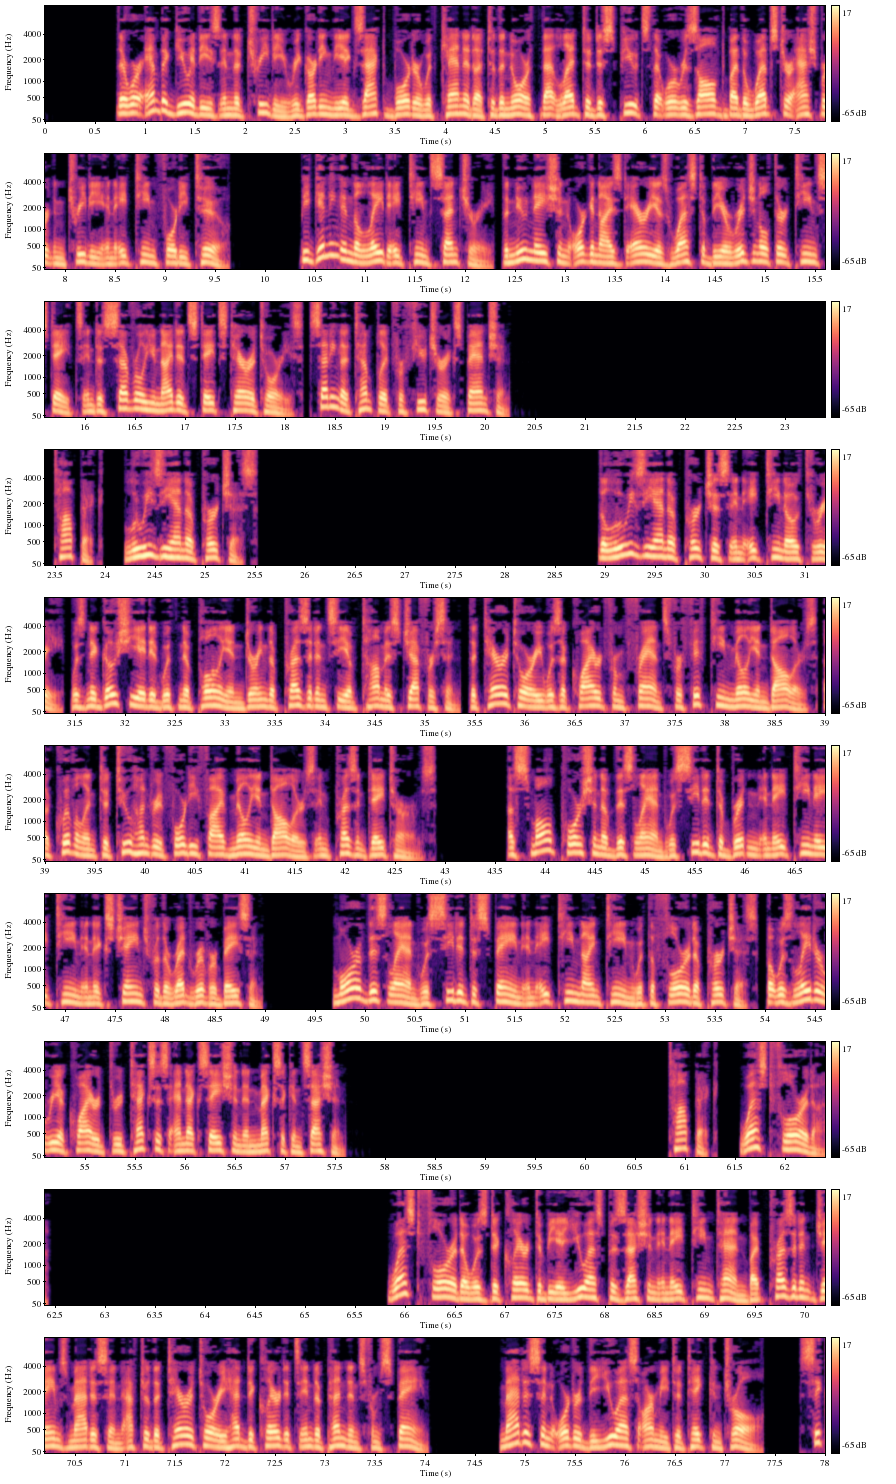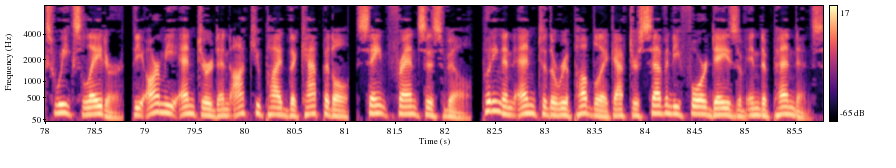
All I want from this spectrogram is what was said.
There were ambiguities in the treaty regarding the exact border with Canada to the north that led to disputes that were resolved by the Webster-Ashburton Treaty in 1842. Beginning in the late 18th century, the new nation organized areas west of the original 13 states into several United States territories, setting a template for future expansion. Louisiana Purchase The Louisiana Purchase in 1803 was negotiated with Napoleon during the presidency of Thomas Jefferson. The territory was acquired from France for $15 million, equivalent to $245 million in present-day terms. A small portion of this land was ceded to Britain in 1818 in exchange for the Red River Basin. More of this land was ceded to Spain in 1819 with the Florida Purchase, but was later reacquired through Texas annexation and Mexican cession. West Florida West Florida was declared to be a U.S. possession in 1810 by President James Madison after the territory had declared its independence from Spain. Madison ordered the U.S. Army to take control. Six weeks later, the Army entered and occupied the capital, St. Francisville, putting an end to the Republic after 74 days of independence.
